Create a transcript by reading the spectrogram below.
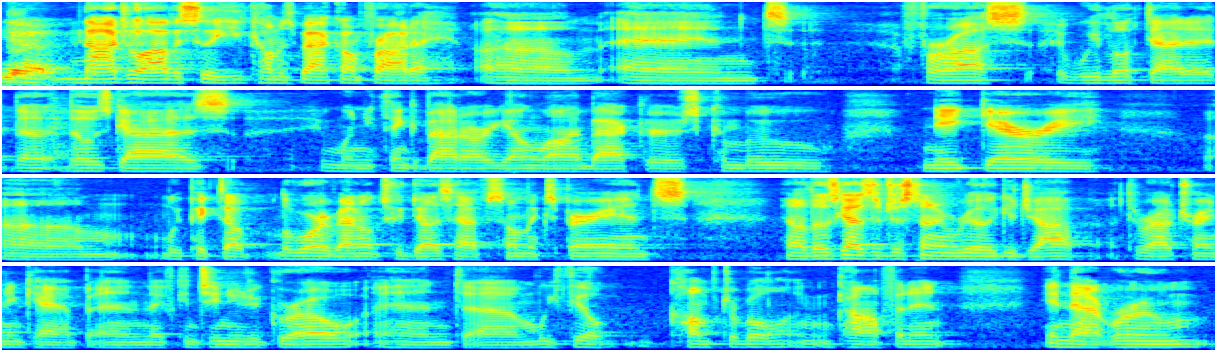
Yeah, Nigel, obviously, he comes back on Friday. Um, and for us, we looked at it, th those guys, when you think about our young linebackers, Camus, Nate Gerry, um, we picked up LaRoy Reynolds, who does have some experience. You know, those guys have just done a really good job throughout training camp, and they've continued to grow, and um, we feel comfortable and confident in that room.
